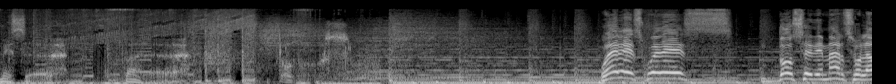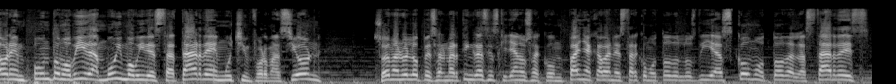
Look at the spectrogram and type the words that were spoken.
Mesa para Todos. Jueves, jueves 12 de marzo, la hora en punto, movida, muy movida esta tarde, hay mucha información. Soy Manuel López San Martín, gracias que ya nos acompaña, acaban de estar como todos los días, como todas las tardes.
